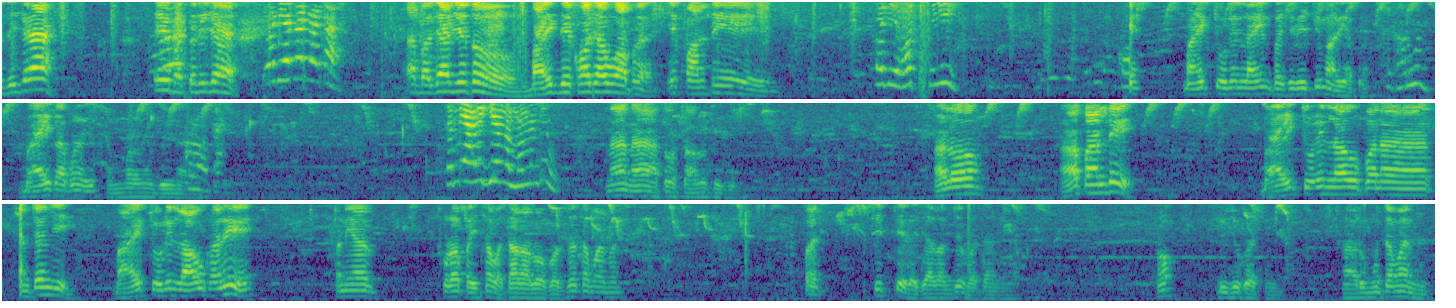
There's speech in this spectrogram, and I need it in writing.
ભત્રીજા? એ ભત્રીજા. આ બજાર જે તો બાઈક દેખવા જાવું આપણે. એક પાર્ટી બાઈક ચોરીને લાવીને પછી વેચી મારી આપણે. બાઈક આપણે એક નંબર હું જોઈને આવ્યો. તમે આવી. ગયા ને મમ્મી કેવું ના ના તો ચાલુ થઈ ગયું. હલો? હા, પાલટી. બાઈક ચોરીને લાવું પણ કંચનજી. બાઈક ચોરીને લાવું ખરી, પણ યાર થોડા પૈસા વધારે આપવા પડશે તમારે મને. પણ સિત્તેર હજાર આપજો વધારે. નહીં હો, બીજું કશું સારું હું તમને,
